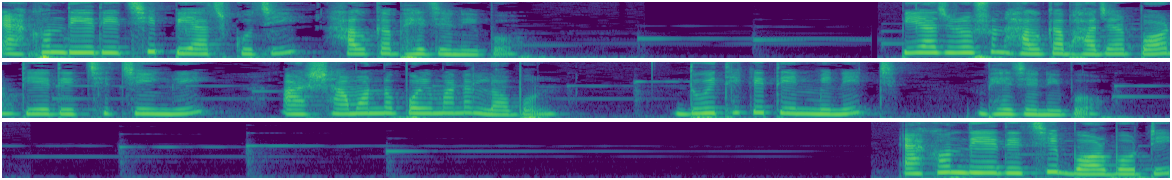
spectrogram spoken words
এখন দিয়ে দিচ্ছি পেঁয়াজ কুচি, হালকা ভেজে নিব। পেঁয়াজ রসুন হালকা ভাজার পর দিয়ে দিচ্ছি চিংড়ি আর সামান্য পরিমাণে লবণ। দুই থেকে তিন মিনিট ভেজে নিব। এখন দিয়ে দিচ্ছি বরবটি,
